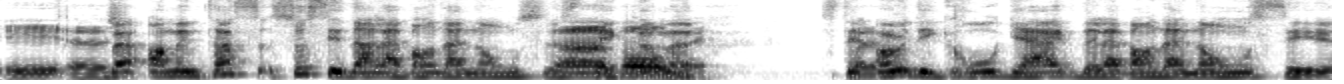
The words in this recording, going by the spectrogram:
Et, ben, En même temps, ça, c'est dans la bande-annonce. Ah, c'était comme... Ben, c'était un des gros gags de la bande-annonce. C'est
